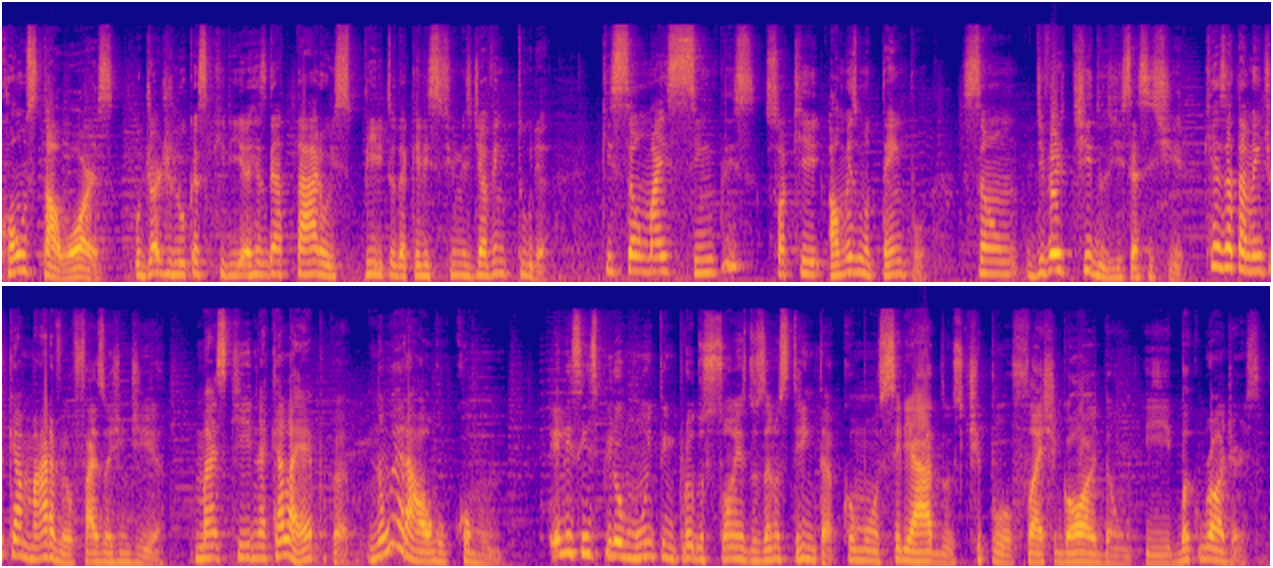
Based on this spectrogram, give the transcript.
Com Star Wars, o George Lucas queria resgatar o espírito daqueles filmes de aventura, que são mais simples, só que ao mesmo tempo são divertidos de se assistir, que é exatamente o que a Marvel faz hoje em dia, mas que naquela época não era algo comum. Ele se inspirou muito em produções dos anos 30, como seriados tipo Flash Gordon e Buck Rogers.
